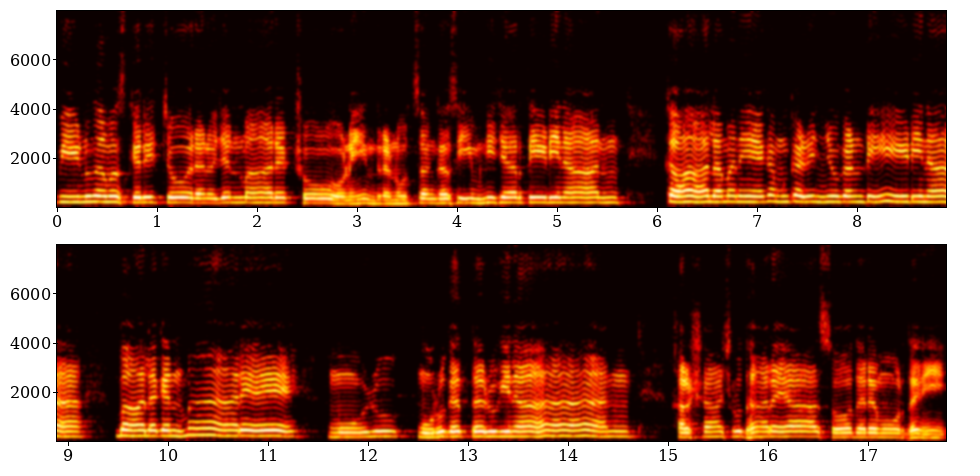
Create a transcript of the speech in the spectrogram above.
വീണു നമസ്കരിച്ചോരനുജന്മാരെ ക്ഷോണീന്ദ്രനുത്സംഗസീംനി ചേർത്തിയിടിനാൻ കാലമനേകം കഴിഞ്ഞു കണ്ടിടിന ബാലകന്മാരെ മുഴു മുറുകത്തരുകിനാൻ ഹർഷാശ്രുധാരയാ സോദരമൂർധനി.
